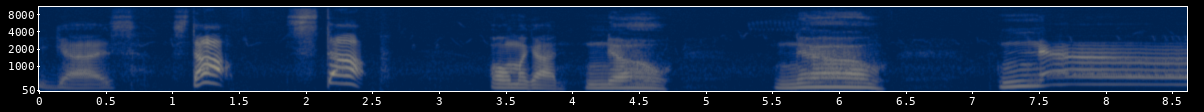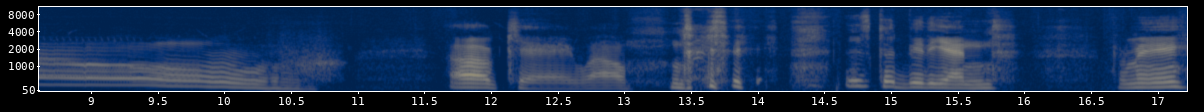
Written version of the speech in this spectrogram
You guys. Stop. Stop. Oh my God. No. No. No. Okay, well, this could be the end for me.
